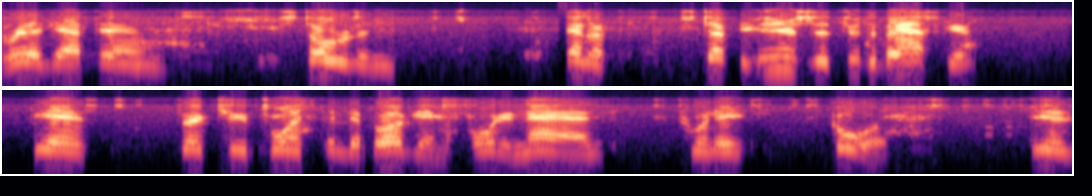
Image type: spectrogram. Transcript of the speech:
Red got there and stole it and kind of stuck it through the basket. He has 13 points in the ball game, 49 28 score. He is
